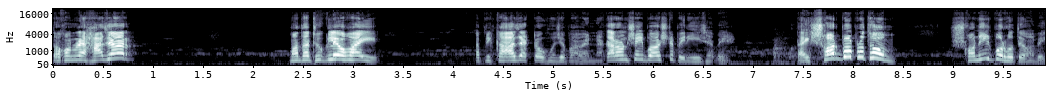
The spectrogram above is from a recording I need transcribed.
তখন হাজার মাথা ঠুকলেও ভাই আপনি কাজ একটাও খুঁজে পাবেন না, কারণ সেই বয়সটা পেরিয়ে যাবে। তাই সর্বপ্রথম স্বনির্ভর হতে হবে।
